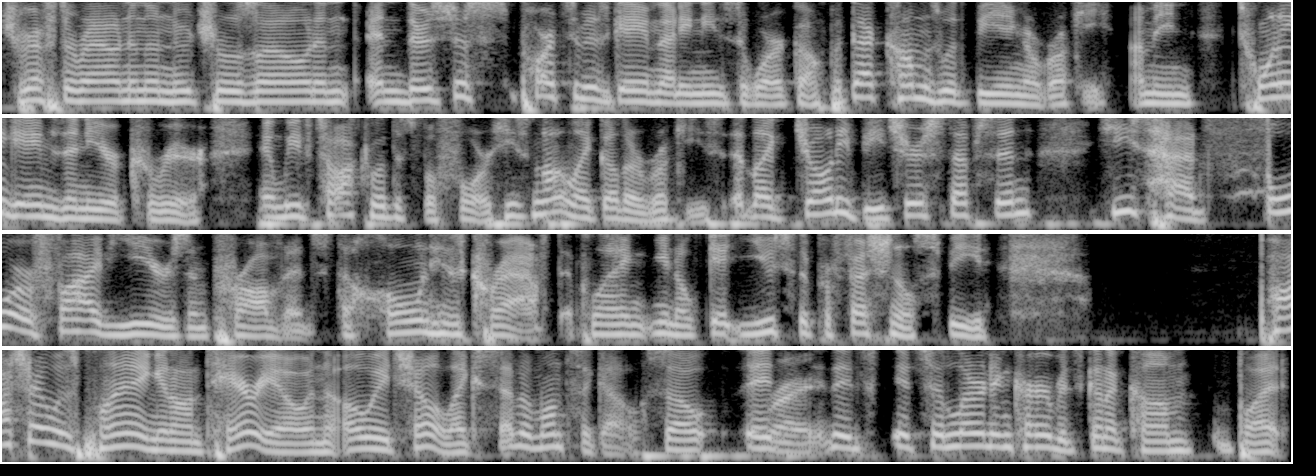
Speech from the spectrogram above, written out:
drift around in the neutral zone and and there's just parts of his game that he needs to work on. But that comes with being a rookie. I mean 20 games into your career and we've talked about this before he's not like other rookies. Like johnny beecher steps in he's had four or five years in providence to hone his craft playing you know get used to the professional speed Poitras was playing in Ontario in the OHL like seven months ago, so it, right. it's it's a learning curve. It's going to come, but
